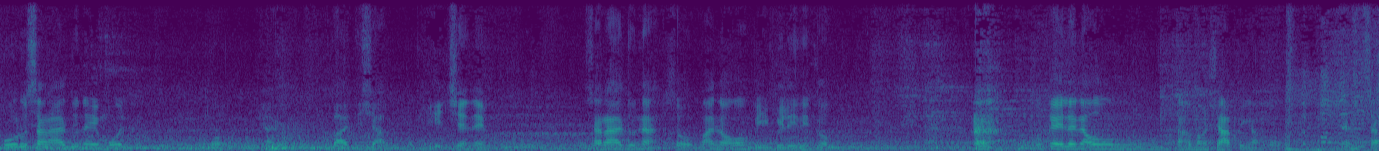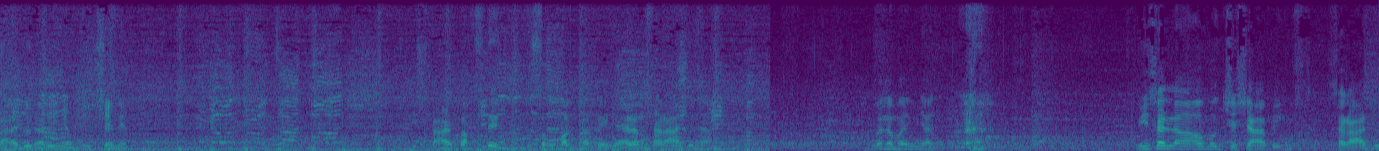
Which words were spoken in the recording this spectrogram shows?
puro sarado na yung mall. O, yan, body shop, H&M. Sarado na. So, paano akong bibili nito? Kung kailan akong tamang shopping ako, yan, sarado na rin yung H&M. Starbucks din. Gusto ko magkape, kaya lang sarado na. Ano ba naman yan? Minsan lang ako magsha-shopping, sarado.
